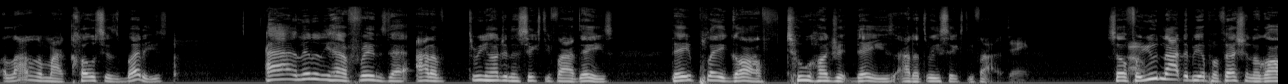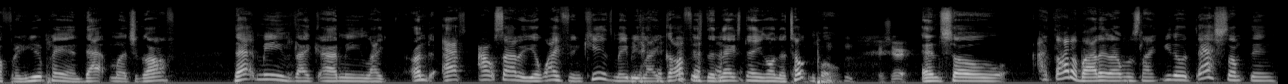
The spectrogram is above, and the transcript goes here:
a lot of my closest buddies, I literally have friends that out of 365 days, they play golf 200 days out of 365. Dang. So for you not to be a professional golfer and you're playing that much golf, that means like I mean like under, outside of your wife and kids, maybe like golf is the next thing on the totem pole. For sure. And so I thought about it. I was like, you know, that's something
